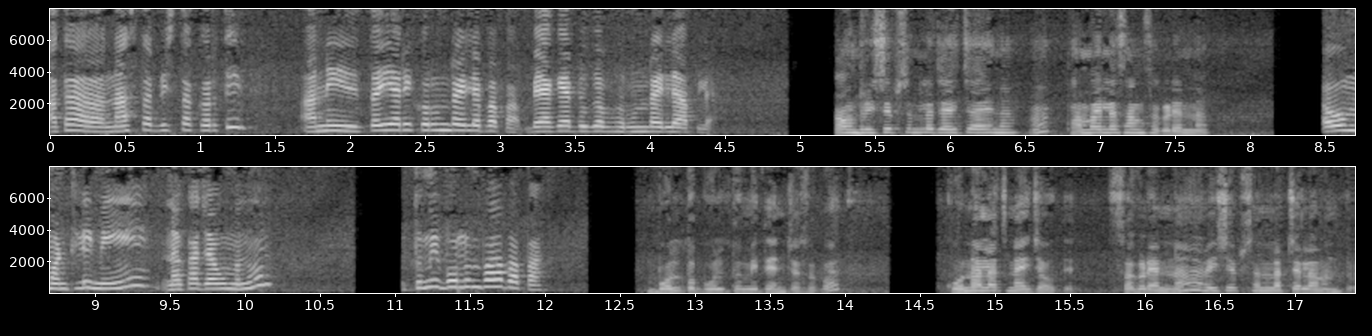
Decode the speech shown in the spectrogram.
आता नाश्ता बिस्ता करतील आणि तयारी करून राहिल्या बापा. बॅगा बिगा भरून राहिल्या आपल्या. काऊन रिसेप्शनला जायचं आहे ना? हं? थांबायला सांग सगळ्यांना. अहो म्हटली मी नका जाऊ म्हणून. तुम्ही बोलून पहा बापा. बोलतो बोलतो मी त्यांच्यासोबत. कोणालाच नाही जाऊ देत. सगळ्यांना रिसेप्शनला चला म्हणतो.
